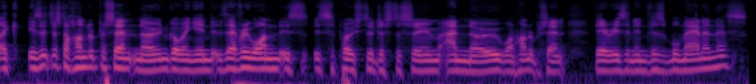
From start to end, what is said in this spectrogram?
like is it just 100% known going in is everyone is is supposed to just assume and know 100% there is an invisible man in this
